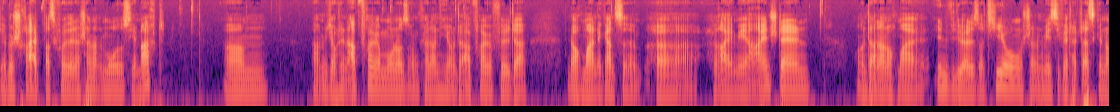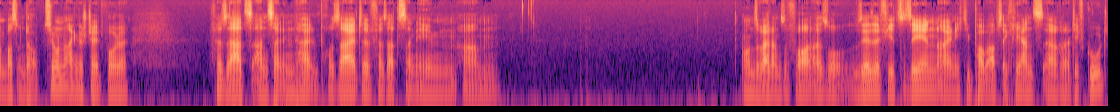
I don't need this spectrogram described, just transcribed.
der beschreibt, was quasi der Standardmodus hier macht. Ähm, hat nämlich auch den Abfragemodus und kann dann hier unter Abfragefilter nochmal eine ganze äh, Reihe mehr einstellen. Unter anderem nochmal individuelle Sortierung. Standardmäßig wird halt das genommen, was unter Optionen eingestellt wurde. Versatz, Anzahl Inhalten pro Seite, Versatz daneben ähm, und so weiter und so fort. Also sehr, sehr viel zu sehen. Eigentlich die Pop-ups erklären es äh, relativ gut,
